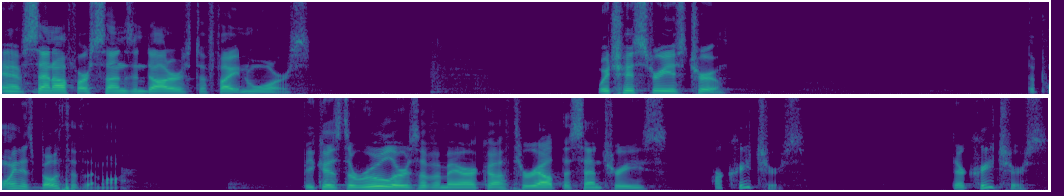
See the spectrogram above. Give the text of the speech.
and have sent off our sons and daughters to fight in wars. Which history is true? The point is, both of them are. Because the rulers of America throughout the centuries are creatures. They're creatures.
